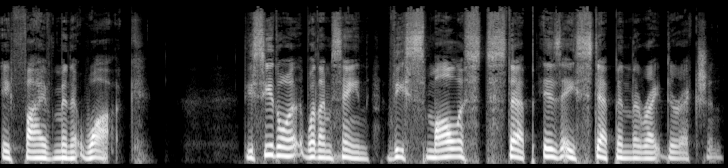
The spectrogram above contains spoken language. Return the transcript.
a five minute walk. Do you see what I'm saying? The smallest step is a step in the right direction.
